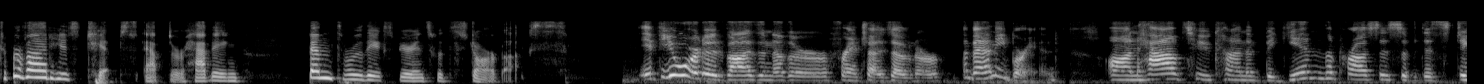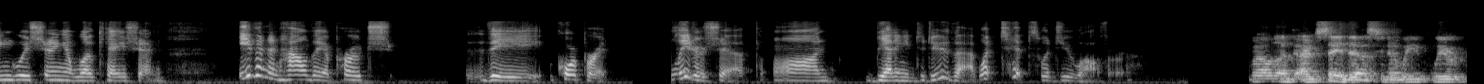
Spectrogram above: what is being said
to provide his tips after having been through the experience with Starbucks. If you were to advise another franchise owner of any brand on how to kind of begin the process of distinguishing a location, even in how they approach the corporate leadership on getting to do that, what tips would you offer? Well, I'd say this. You know, we we were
